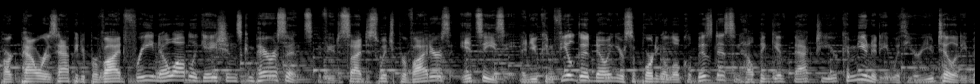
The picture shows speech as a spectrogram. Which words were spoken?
Park Power is happy to provide free, no obligations comparisons. If you decide to switch providers, it's easy, and you can feel good knowing you're supporting a local business and helping give back to your community with your utility bill.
